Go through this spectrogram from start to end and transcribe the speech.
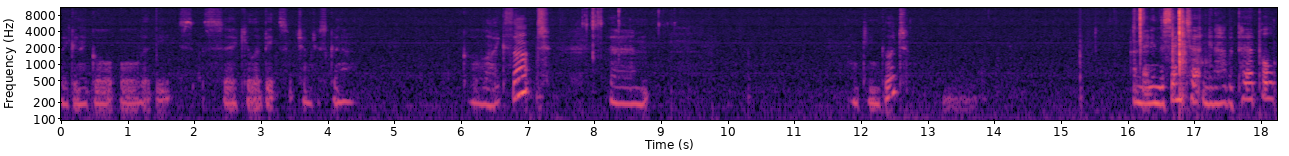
we're going to go over these circular bits which I'm just going to go like that um, looking good. And then in the centre I'm going to have a purple.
